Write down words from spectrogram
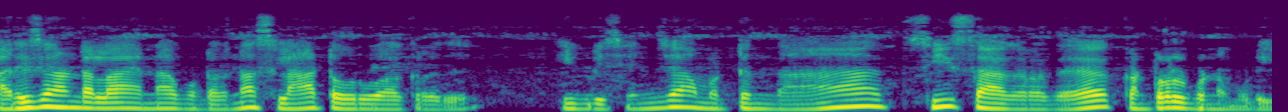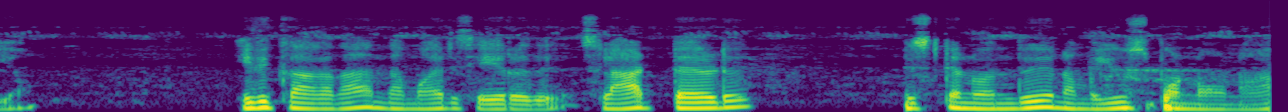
ஹரிசாண்டலாக என்ன பண்ணுறதுனா ஸ்லாட்டை உருவாக்குறது. இப்படி செஞ்சால் மட்டும்தான் சீஸ் ஆகிறத கண்ட்ரோல் பண்ண முடியும். இதுக்காக தான் இந்த மாதிரி செய்கிறது ஸ்லாட்டடு பிஸ்டன் வந்து நம்ம யூஸ் பண்ணோம்னா,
